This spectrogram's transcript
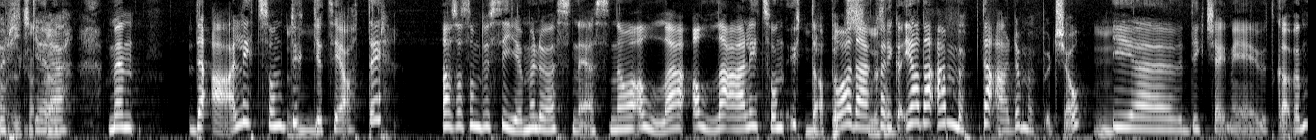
mørkere. liksom, ja. Men det er litt sånn dukketeater. Altså Som du sier med Løsnesene, og alle, alle er litt sånn utapå. Muppets, Det er, liksom. ja, det er, Mupp, det er The Muppet Show i uh, Dick Cheney-utgaven.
